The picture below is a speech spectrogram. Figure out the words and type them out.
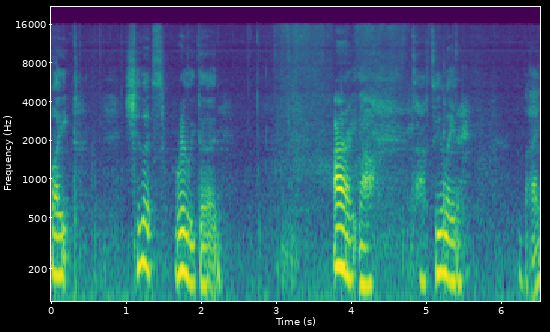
like she looks really good. All right, y'all. Talk to you later. Bye.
